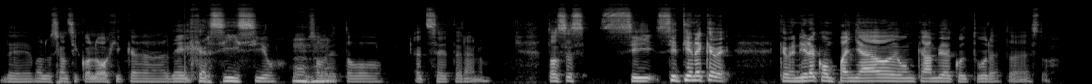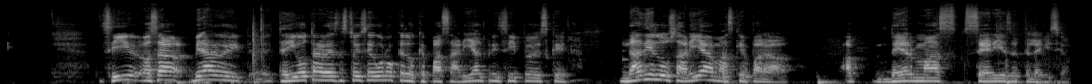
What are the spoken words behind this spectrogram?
de evaluación psicológica, de ejercicio, sobre todo, etcétera, ¿no? Entonces, sí, sí tiene que, que, venir acompañado de un cambio de cultura todo esto. Sí, o sea, mira, te digo otra vez, estoy seguro que lo que pasaría al principio es que nadie lo usaría más que para ver más series de televisión.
